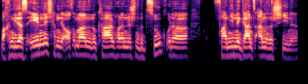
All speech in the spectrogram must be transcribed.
Machen die das ähnlich? Haben die auch immer einen lokalen holländischen Bezug oder fahren die eine ganz andere Schiene?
